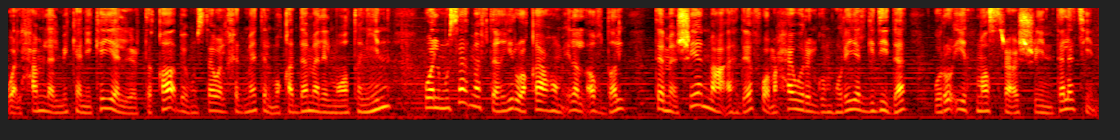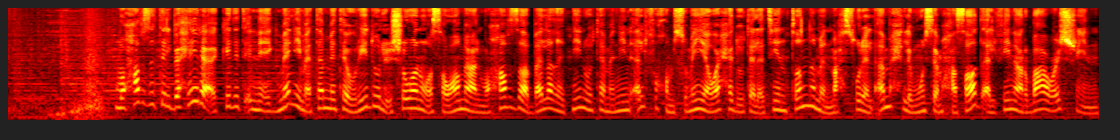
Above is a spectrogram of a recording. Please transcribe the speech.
والحملة الميكانيكية للارتقاء بمستوى الخدمات المقدمة للمواطنين والمساهمة في تغيير واقعهم إلى الأفضل تماشياً مع أهداف ومحاور الجمهورية الجديدة ورؤية مصر 2030 محافظة البحيرة أكدت أن إجمالي ما تم توريده لشون وصوامع المحافظة بلغ 82531 طن من محصول القمح لموسم حصاد 2024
